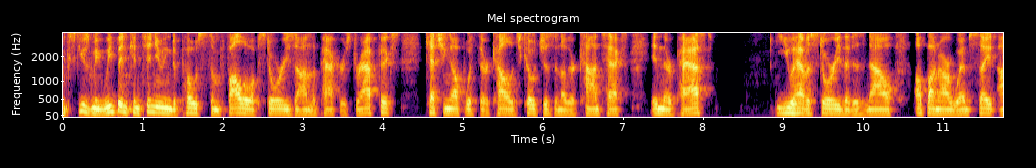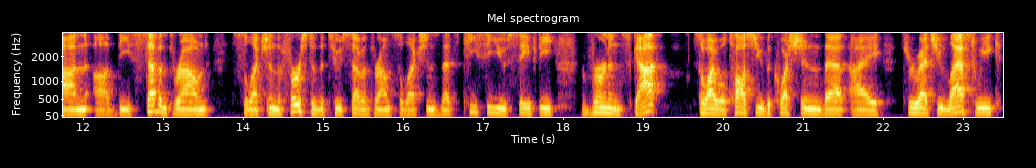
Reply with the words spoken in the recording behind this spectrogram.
excuse me, we've been continuing to post some follow up stories on the Packers draft picks, catching up with their college coaches and other contacts in their past. You have a story that is now up on our website on uh, the seventh round selection, the first of the two seventh round selections. That's TCU safety Vernon Scott. So I will toss you the question that I threw at you last week.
